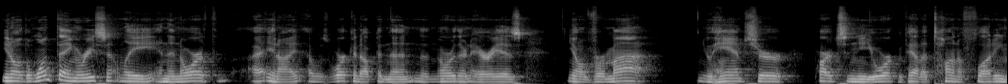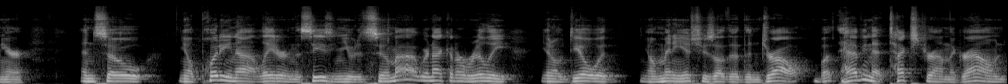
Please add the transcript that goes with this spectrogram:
You know, the one thing recently in the north, I, you know, I, I was working up in the, the northern areas. You know, Vermont, New Hampshire, parts of New York. We've had a ton of flooding here, and so you know, putting out later in the season, you would assume ah, we're not going to really you know deal with you know many issues other than drought. But having that texture on the ground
